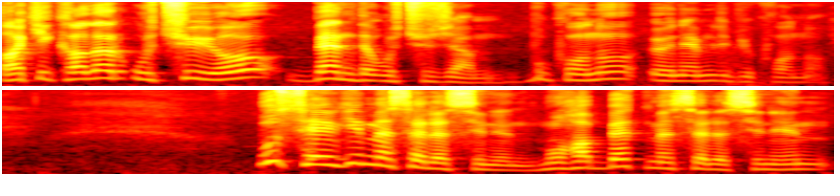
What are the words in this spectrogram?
dakikalar uçuyor ben de uçacağım. Bu konu önemli bir konu. Bu sevgi meselesinin muhabbet meselesinin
